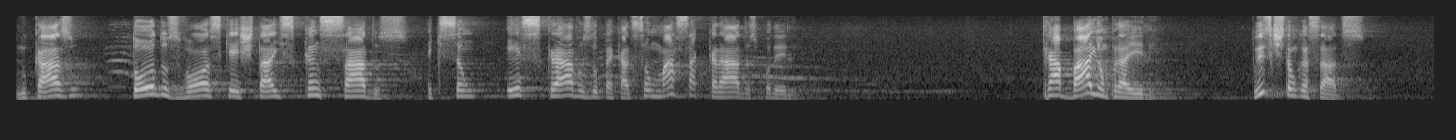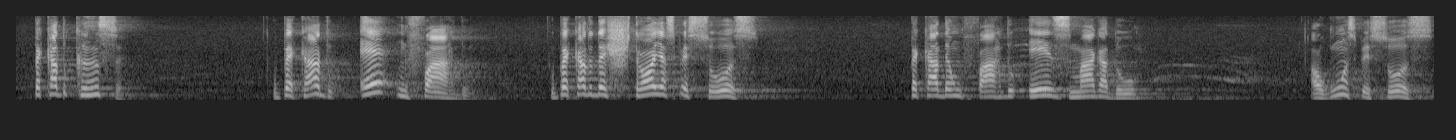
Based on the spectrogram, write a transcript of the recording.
No caso, todos vós que estáis cansados, é que são escravos do pecado, são massacrados por ele. Trabalham para ele. Por isso que estão cansados. O pecado cansa. O pecado é um fardo. O pecado destrói as pessoas. O pecado é um fardo esmagador. Algumas pessoas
